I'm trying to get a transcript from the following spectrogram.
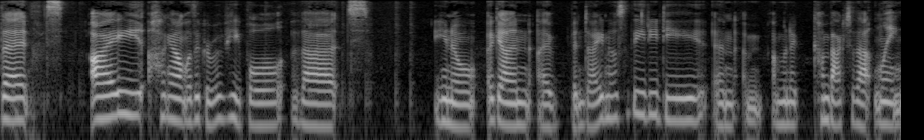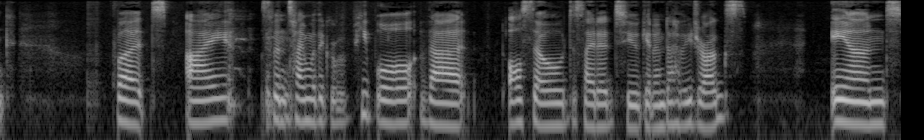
That I hung out with a group of people that, you know, again, I've been diagnosed with ADD, and I'm I'm gonna come back to that link. But I spent time with a group of people that also decided to get into heavy drugs, and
